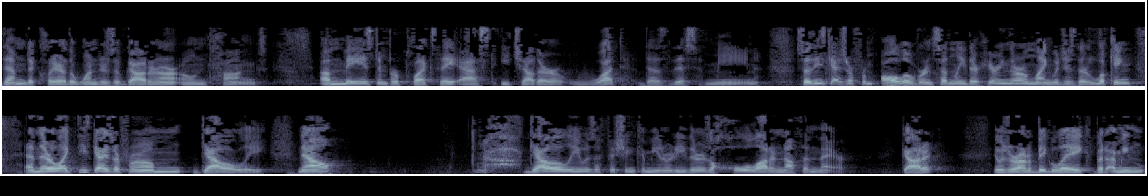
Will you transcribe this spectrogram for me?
them declare the wonders of God in our own tongues. Amazed and perplexed, they asked each other, What does this mean? So these guys are from all over, and suddenly they're hearing their own languages. They're looking, and they're like, These guys are from Galilee. Now, Galilee was a fishing community. There's a whole lot of nothing there. Got it? It was around a big lake, but I mean,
